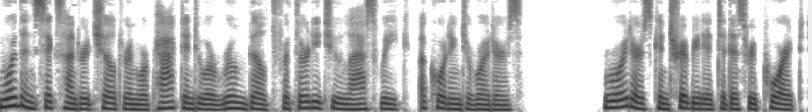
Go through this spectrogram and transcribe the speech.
More than 600 children were packed into a room built for 32 last week, according to Reuters. Reuters contributed to this report.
